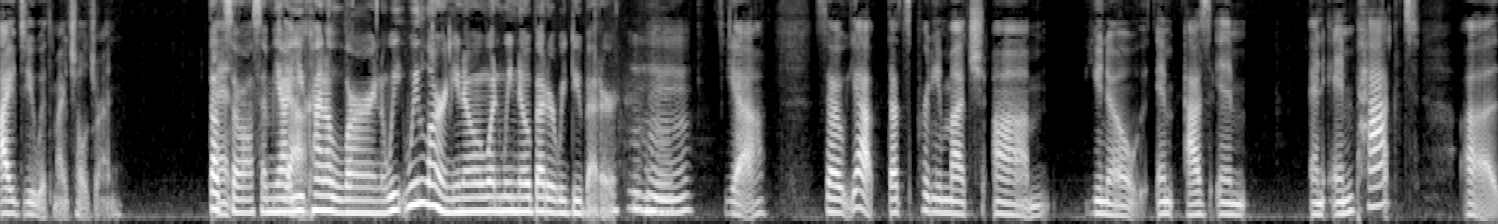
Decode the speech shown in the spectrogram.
I do with my children. That's And- so awesome. Yeah, yeah. you kind of learn. We we learn, you know, and when we know better, we do better. Yeah. So yeah, that's pretty much um, you know im- as in an impact. Uh,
